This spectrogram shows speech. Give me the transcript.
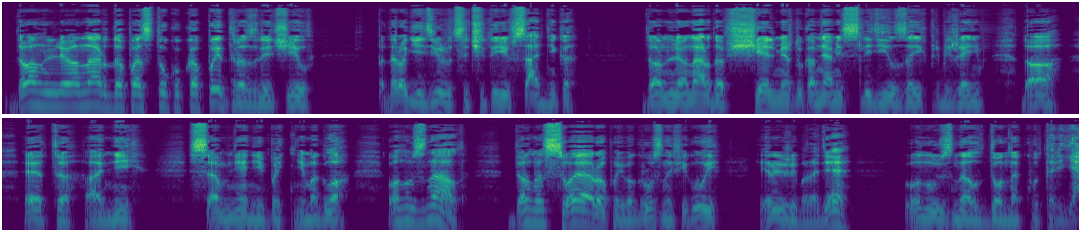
Дон Леонардо по стуку копыт различил. По дороге движутся четыре всадника. Дон Леонардо в щель между камнями следил за их приближением. Да, это они. Сомнений быть не могло. Он узнал — Дона Суэро по его грузной фигуре и рыжей бороде он узнал Дона Кутерье.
